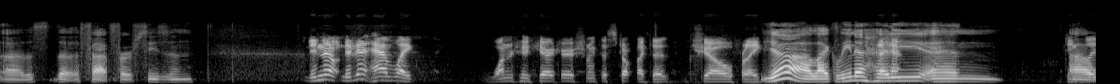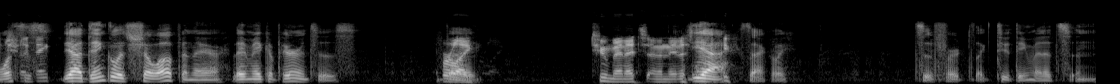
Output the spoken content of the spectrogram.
uh, this the fat first season. Didn't it, didn't it have like one or two characters from like the sto- like the show for like Yeah, like Lena Headey and uh, Dinklage? what's I this? think Yeah, Dinklage show up in there. They make appearances. for but- like two minutes, and then they just Yeah, exactly. It's uh, for like two, three minutes, and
